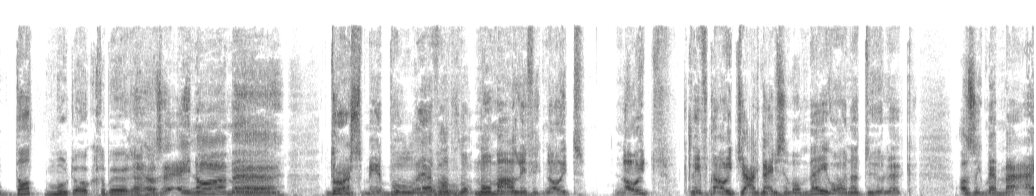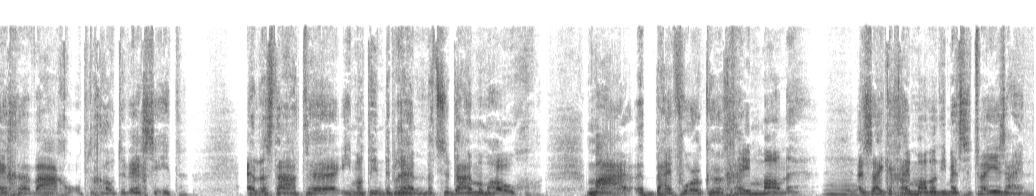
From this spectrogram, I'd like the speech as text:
dat moet ook gebeuren. Dat is een enorme doorsmeerboel, hè, want no- normaal leef ik nooit. Nooit. Leef nooit. Ja, ik neem ze wel mee, hoor, natuurlijk. Als ik met mijn eigen wagen op de grote weg zit... en er staat eh, iemand in de brem met zijn duim omhoog. Maar eh, bij voorkeur geen mannen. En zeker geen mannen die met z'n tweeën zijn.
